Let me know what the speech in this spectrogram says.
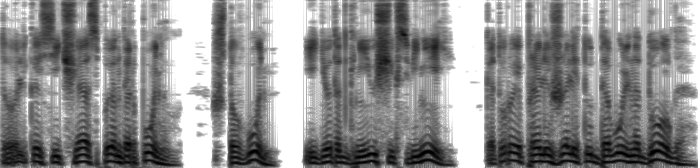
Только сейчас Пендер понял, что вонь идет от гниющих свиней, которые пролежали тут довольно долго.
